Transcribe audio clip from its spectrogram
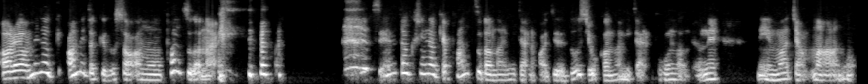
あれ雨だけ、雨だけどさ、あの、パンツがない。洗濯しなきゃパンツがないみたいな感じでどうしようかなみたいなところなんだよね。ねえ、まー、あ、ちゃん、まあ、あの、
